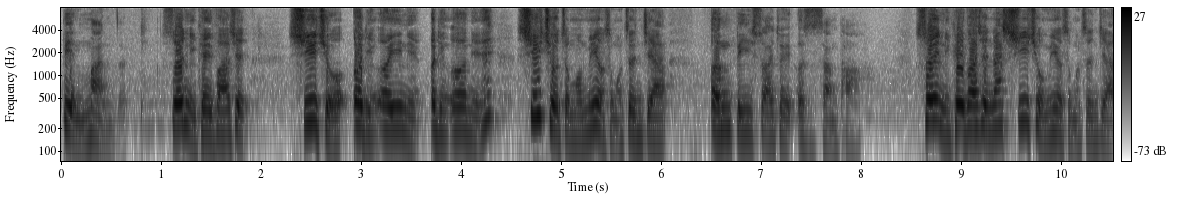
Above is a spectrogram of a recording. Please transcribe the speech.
变慢的，所以你可以发现需求二零二一年、二零二二年，哎，需求怎么没有什么增加？NB 衰退二十三趴，所以你可以发现它需求没有什么增加。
